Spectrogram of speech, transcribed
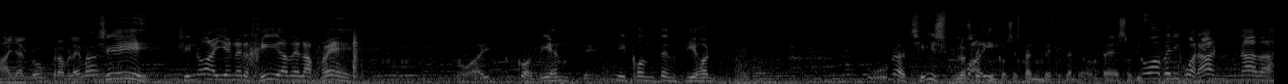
¿Hay algún problema? Sí, si no hay energía de la fe, no hay corriente ni contención. Una chispa. Los ahí. técnicos están investigando. Eso dice. No averiguarán nada.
